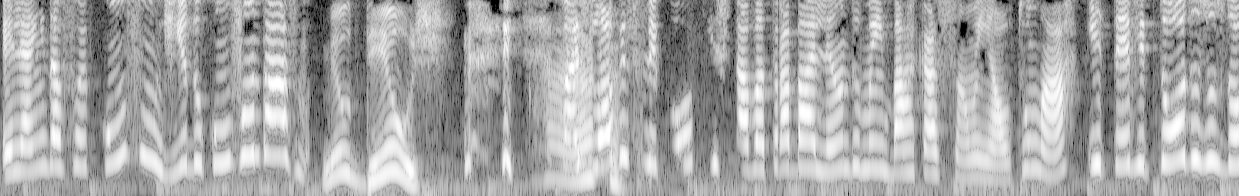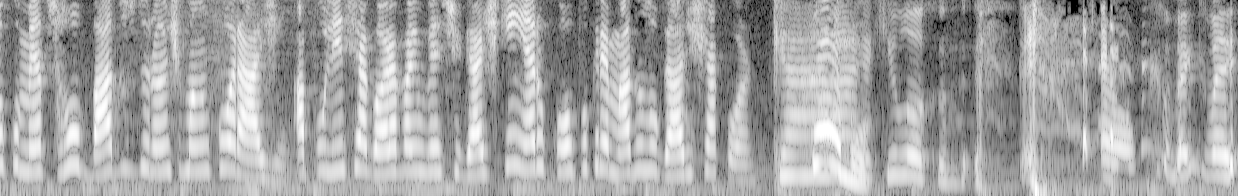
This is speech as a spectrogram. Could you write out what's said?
ele ainda foi confundido com um fantasma, Meu Deus! mas logo explicou que estava trabalhando uma embarcação em alto mar e teve todos os documentos roubados durante uma ancoragem. A polícia agora vai investigar de quem era o corpo cremado no lugar de Chacorn. Como? Que louco. Como é que vai.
